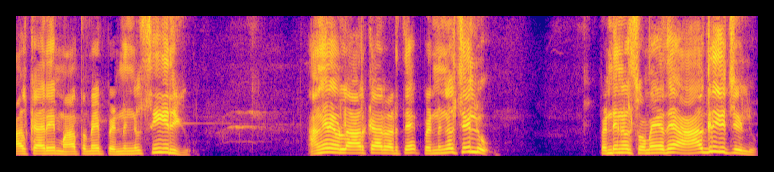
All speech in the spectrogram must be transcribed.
ആൾക്കാരെ മാത്രമേ പെണ്ണുങ്ങൾ സ്വീകരിക്കൂ. അങ്ങനെയുള്ള ആൾക്കാരുടെ അടുത്ത് പെണ്ണുങ്ങൾ ചെല്ലൂ. പെണ്ണുങ്ങൾ സ്വമേധയെ ആഗ്രഹിച്ചെല്ലൂ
